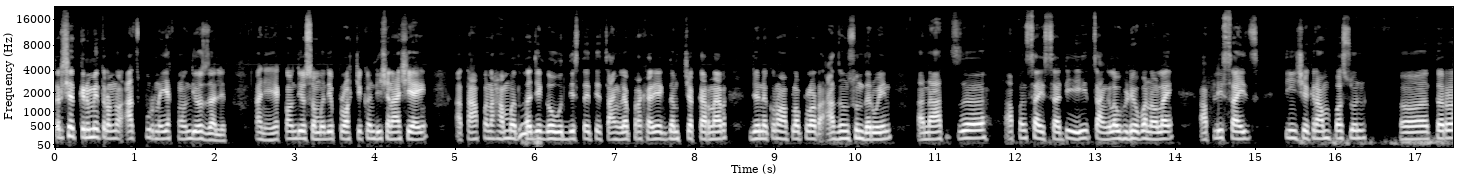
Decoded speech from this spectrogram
तर शेतकरी मित्रांनो आज पूर्ण एकावन्न दिवस झालेत आणि एकावन्न दिवसामध्ये प्लॉटची कंडिशन अशी आहे. आता आपण हा मधला जे गवत दिसतंय ते चांगल्या प्रकारे एकदम चेक करणार जेणेकरून आपला प्लॉट अजून सुंदर होईल. आणि आज आपण साईजसाठी चांगला व्हिडिओ बनवला आहे आपली साईज तीनशे ग्रामपासून तर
